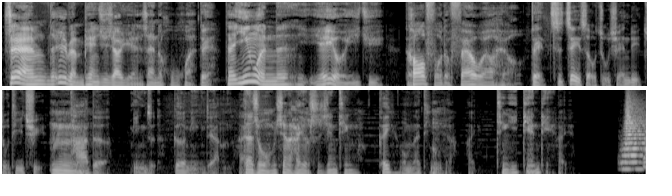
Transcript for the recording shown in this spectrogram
虽然日本片就叫《远山的呼唤》，对，但英文呢也有一句。Call for the farewell hill，对，是这首主旋律主题曲，嗯，它的名字歌名这样。但是我们现在还有时间听吗？可以，我们来听一下，哎、嗯，听一点点，哎。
